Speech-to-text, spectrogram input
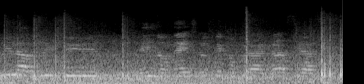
We'll appreciate it. Next, no sé comprar, gracias.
